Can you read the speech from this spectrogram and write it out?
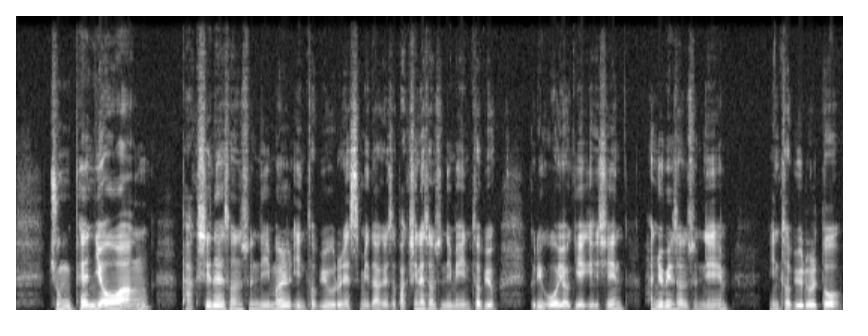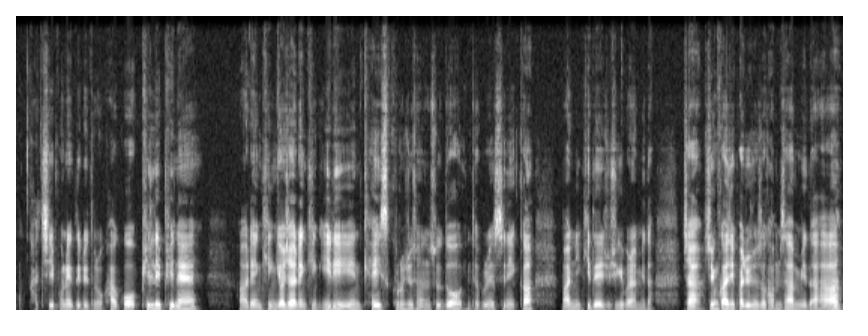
중팬 여왕 박신혜 선수님을 인터뷰를 했습니다. 그래서 박신혜 선수님의 인터뷰 그리고 여기에 계신 한유빈 선수님 인터뷰를 또 같이 보내드리도록 하고 필리핀의 어, 랭킹 여자 랭킹 1위인 케이스 크루즈 선수도 인터뷰를 했으니까 많이 기대해 주시기 바랍니다. 자, 지금까지 봐주셔서 감사합니다.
